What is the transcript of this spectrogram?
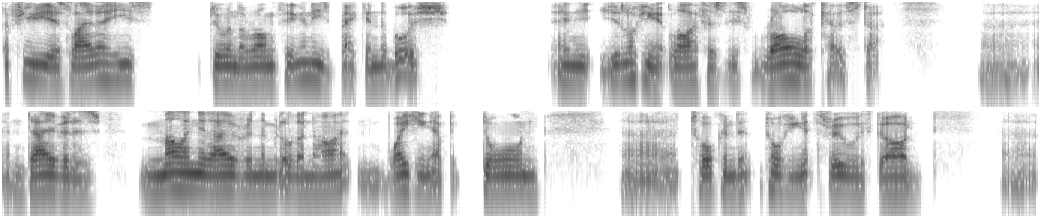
a few years later, he's doing the wrong thing and he's back in the bush. And you're looking at life as this roller coaster. Uh, and David is mulling it over in the middle of the night and waking up at dawn, uh, talking to, talking it through with God. Uh,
